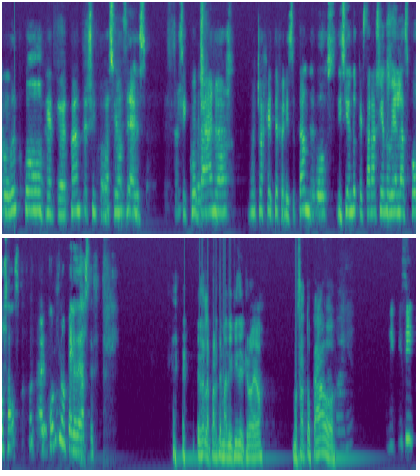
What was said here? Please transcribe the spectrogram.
producto, entre tantas innovaciones, 50 años, mucha gente felicitándolos, diciendo que están haciendo bien las cosas, ¿cómo no perderse? Esa es la parte más difícil, creo yo. Nos ha tocado. Difícil.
